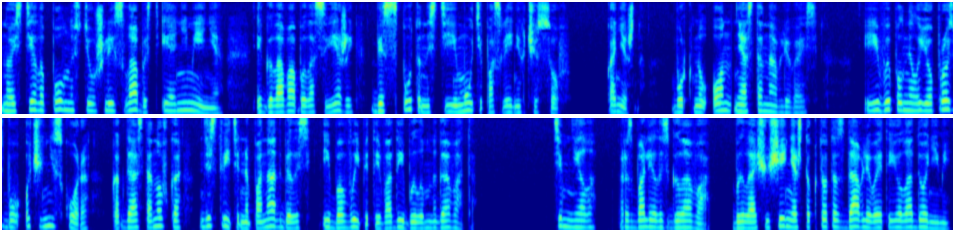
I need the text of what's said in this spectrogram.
но из тела полностью ушли слабость и онемение — и голова была свежей, без спутанности и мути последних часов. «Конечно», — буркнул он, не останавливаясь, и выполнил ее просьбу очень нескоро, когда остановка действительно понадобилась, ибо выпитой воды было многовато. Темнело, разболелась голова. Было ощущение, что кто-то сдавливает ее ладонями,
